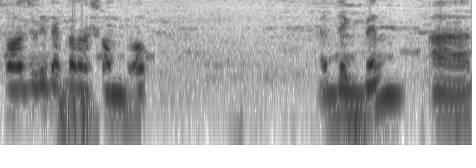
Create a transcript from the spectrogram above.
সহযোগিতা করা সম্ভব, দেখবেন। আর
